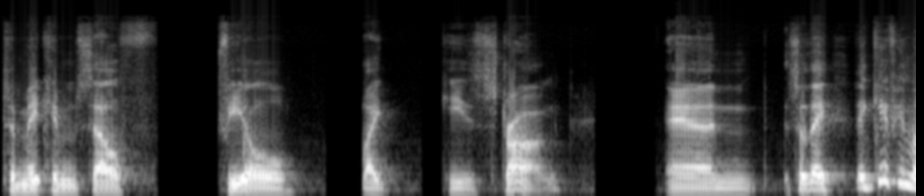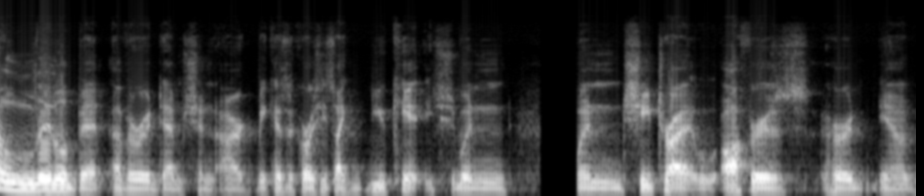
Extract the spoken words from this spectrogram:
to make himself feel like he's strong and so they they give him a little bit of a redemption arc because of course he's like you can't when when she try offers her you know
